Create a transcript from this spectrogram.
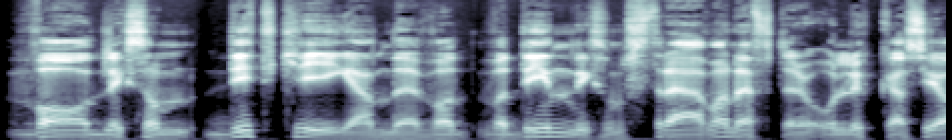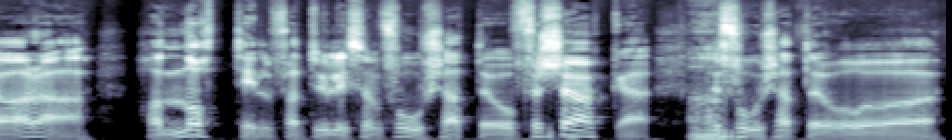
vad liksom ditt krigande, vad, vad din liksom strävan efter att lyckas göra har nått till. För att du liksom fortsatte att försöka. Du fortsatte att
